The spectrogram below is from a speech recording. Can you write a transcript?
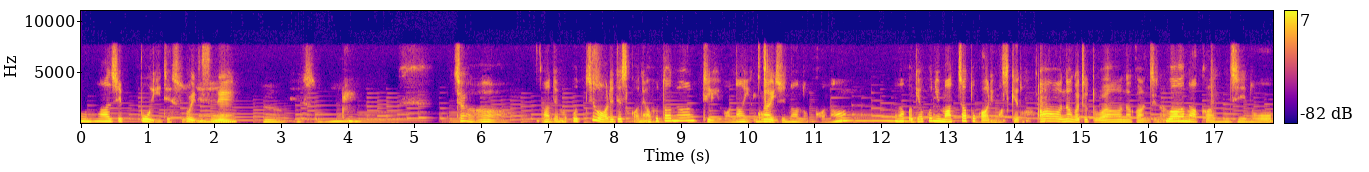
同じっぽいですね。ぽいですね。うん、ですね。じゃあ、あ、でもこっちはあれですかね。アフタヌーンティーはない感じなのかな。なんか逆に抹茶とかありますけど。ああ、なんかちょっと和な感じなのか和な感じの、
